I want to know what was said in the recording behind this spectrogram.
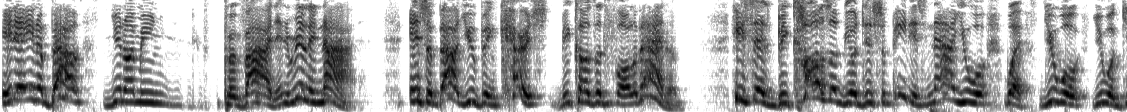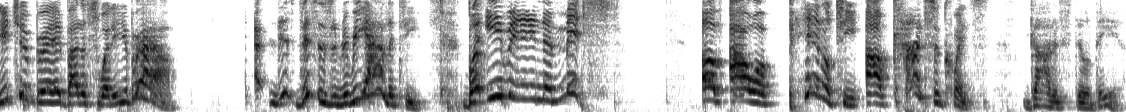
it ain't about, you know what I mean, providing. Really not. It's about you've been cursed because of the fall of Adam. He says, because of your disobedience, now you will, what? You will, you will get your bread by the sweat of your brow. Uh, this, this is the reality. But even in the midst of our penalty, our consequence, God is still there.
